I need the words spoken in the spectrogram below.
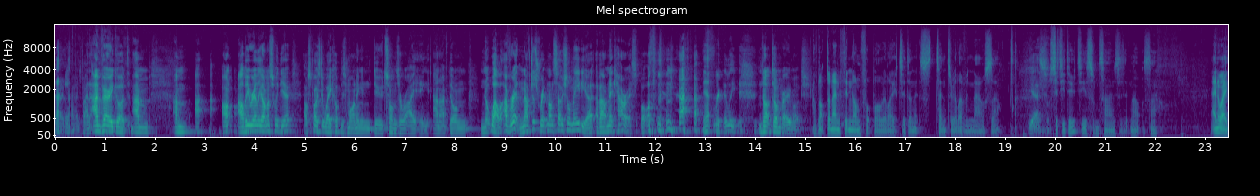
fine, fine, fine. I'm very good. I'm, I'm. I, I, I'll be really honest with you. I was supposed to wake up this morning and do tons of writing, and I've done no. Well, I've written. I've just written on social media about Nick Harris, but other than that, I've Yeah. really not done very much. I've not done anything non-football related, and it's ten to eleven now. So, Yes. city duty sometimes, is it not? So, anyway,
